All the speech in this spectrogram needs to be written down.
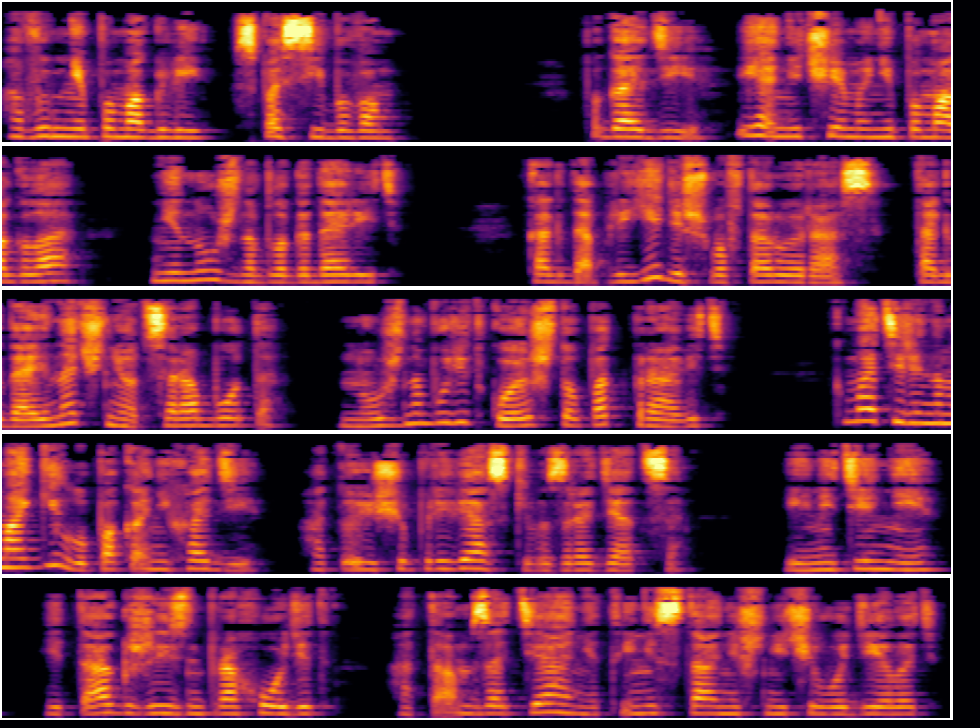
а вы мне помогли, спасибо вам. «Погоди, я ничем и не помогла, не нужно благодарить. Когда приедешь во второй раз, тогда и начнется работа. Нужно будет кое-что подправить. К матери на могилу пока не ходи, а то еще привязки возродятся. И не тяни, и так жизнь проходит, а там затянет, и не станешь ничего делать».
